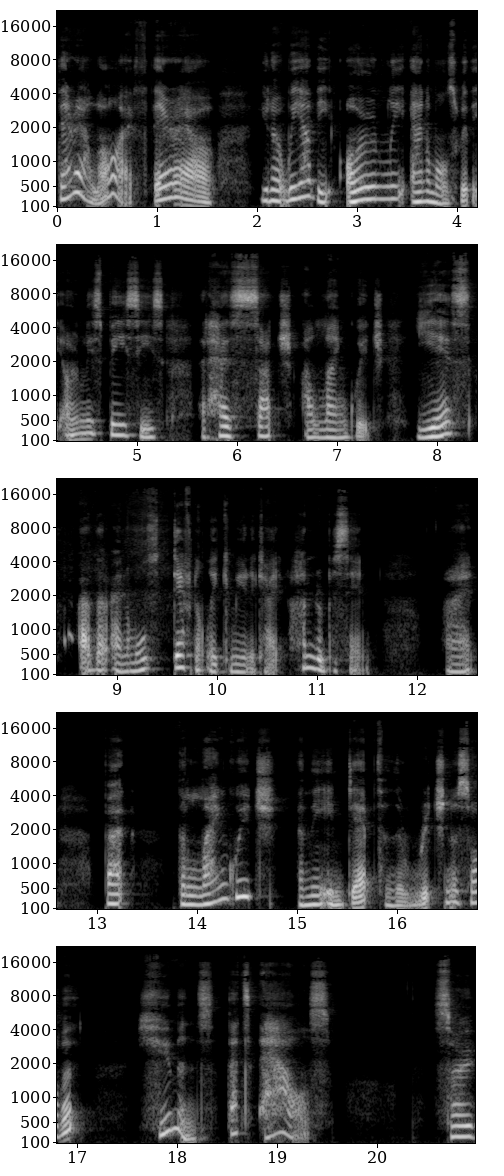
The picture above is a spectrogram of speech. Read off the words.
They're our life. They're our, you know, we are the only animals, we're the only species that has such a language. Yes, other animals definitely communicate 100%, right? But the language and the in depth and the richness of it, humans, that's ours. So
